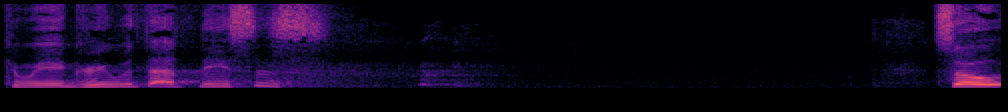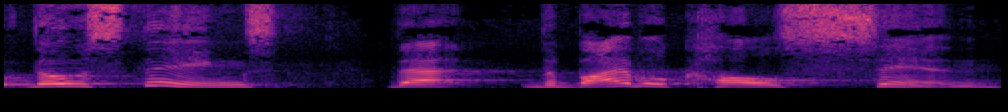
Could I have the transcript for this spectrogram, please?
Can we agree with that thesis? So, those things that the Bible calls sin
